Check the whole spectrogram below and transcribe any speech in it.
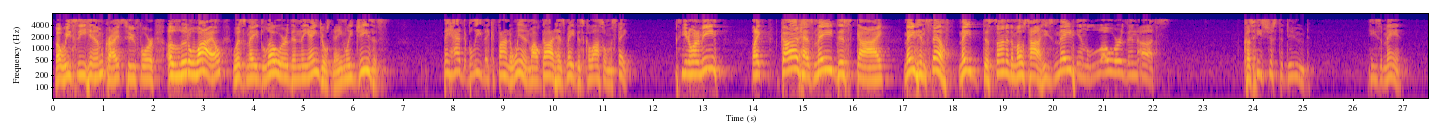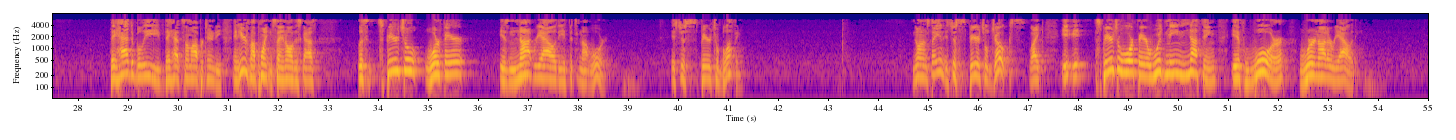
But we see him, Christ, who for a little while was made lower than the angels, namely Jesus. They had to believe they could find a win while God has made this colossal mistake. You know what I mean? Like, God has made this guy, made himself, made the Son of the Most High. He's made him lower than us. Because he's just a dude. He's a man. They had to believe they had some opportunity. And here's my point in saying all this, guys. Listen, spiritual warfare is not reality if it's not war. It's just spiritual bluffing. You know what I'm saying? It's just spiritual jokes. Like, it, it, spiritual warfare would mean nothing if war were not a reality.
